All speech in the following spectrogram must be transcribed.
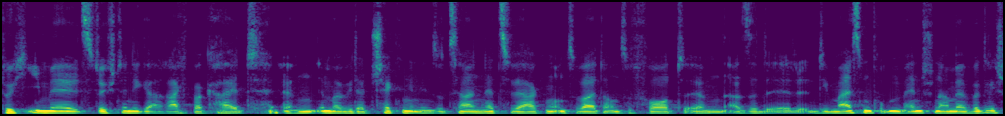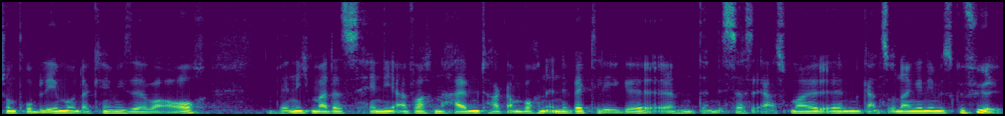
durch E-Mails, durch ständige Erreichbarkeit, ähm, immer wieder checken in den sozialen Netzwerken und so weiter und so fort. Ähm, also äh, die meisten Menschen haben ja wirklich schon Probleme und da kenne ich mich selber auch. Wenn ich mal das Handy einfach einen halben Tag am Wochenende weglege, ähm, dann ist das erstmal ein ganz unangenehmes Gefühl.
